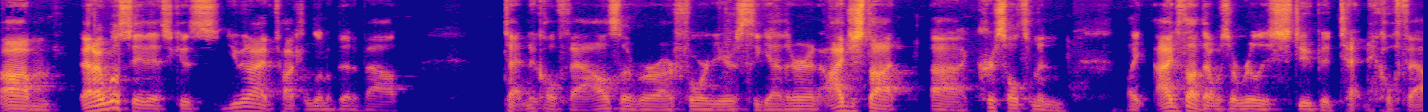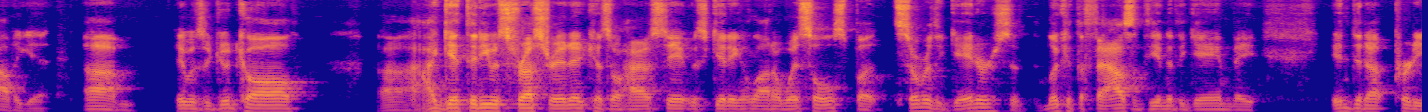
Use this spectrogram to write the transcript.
um, and I will say this because you and I have talked a little bit about technical fouls over our four years together, and I just thought uh, Chris Holtmann, like I just thought that was a really stupid technical foul to get. Um, it was a good call. Uh, I get that he was frustrated because Ohio State was getting a lot of whistles, but so were the Gators. Look at the fouls at the end of the game; they ended up pretty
